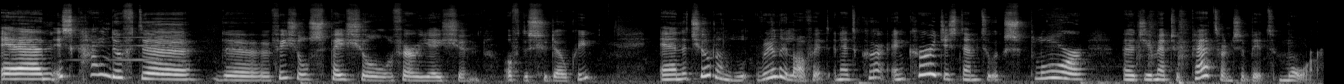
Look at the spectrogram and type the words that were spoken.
and it's kind of the the visual spatial variation of the Sudoku. And the children really love it, and it cur- encourages them to explore uh, geometric patterns a bit more.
